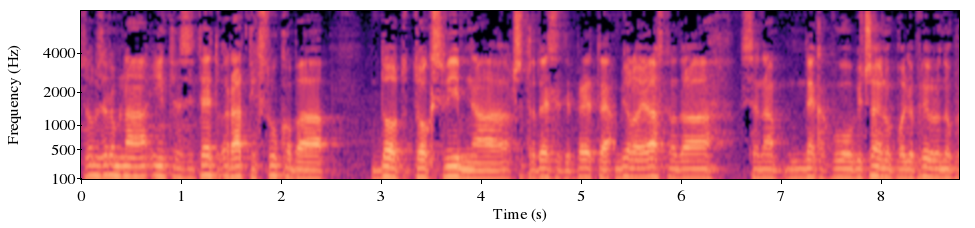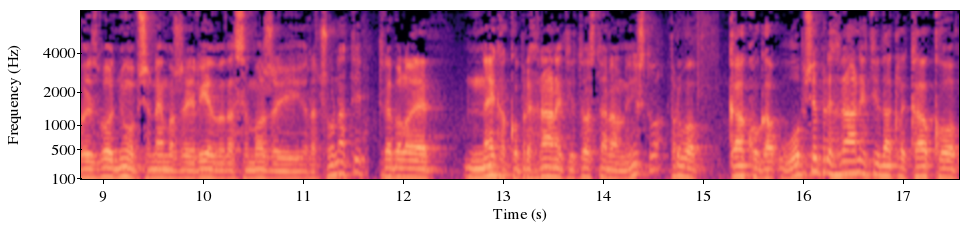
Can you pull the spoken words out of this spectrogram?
S obzirom na intenzitet ratnih sukoba do tog svibnja 45. bilo je jasno da se na nekakvu uobičajenu poljoprivrednu proizvodnju uopće ne može ili jedva da se može i računati. Trebalo je nekako prehraniti to stanovništvo. Prvo, kako ga uopće prehraniti, dakle kako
